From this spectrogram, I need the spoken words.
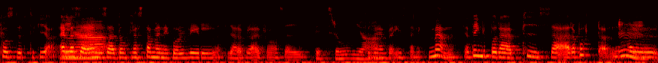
positivt tycker jag. Eller ja. så, här, så här, de flesta människor vill göra bra ifrån sig. Det tror jag. Det är en bra inställning. Men jag tänker på den här PISA-rapporten. Mm. Har du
